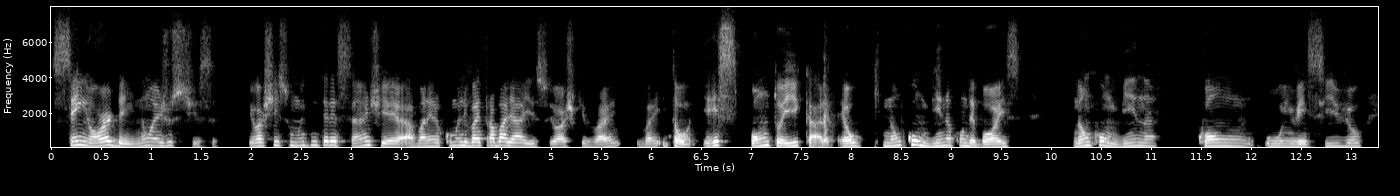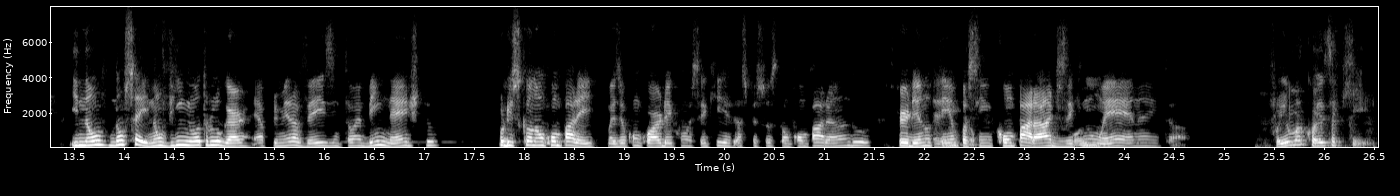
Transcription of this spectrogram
sem ordem não é justiça. Eu achei isso muito interessante, é a maneira como ele vai trabalhar isso. Eu acho que vai, vai. Então, esse ponto aí, cara, é o que não combina com The Boys, não combina com o Invencível, e não, não sei, não vi em outro lugar. É a primeira vez, então é bem inédito. Por isso que eu não comparei, mas eu concordo aí com você que as pessoas estão comparando, perdendo é, tempo, então, assim, comparar, dizer foi, que não é, né? Então. Foi uma coisa que,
